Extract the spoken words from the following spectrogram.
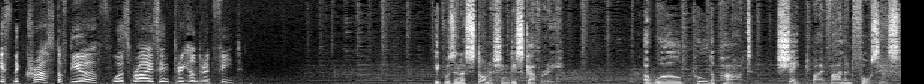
if the crust of the Earth was rising 300 feet? It was an astonishing discovery. A world pulled apart, shaped by violent forces.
